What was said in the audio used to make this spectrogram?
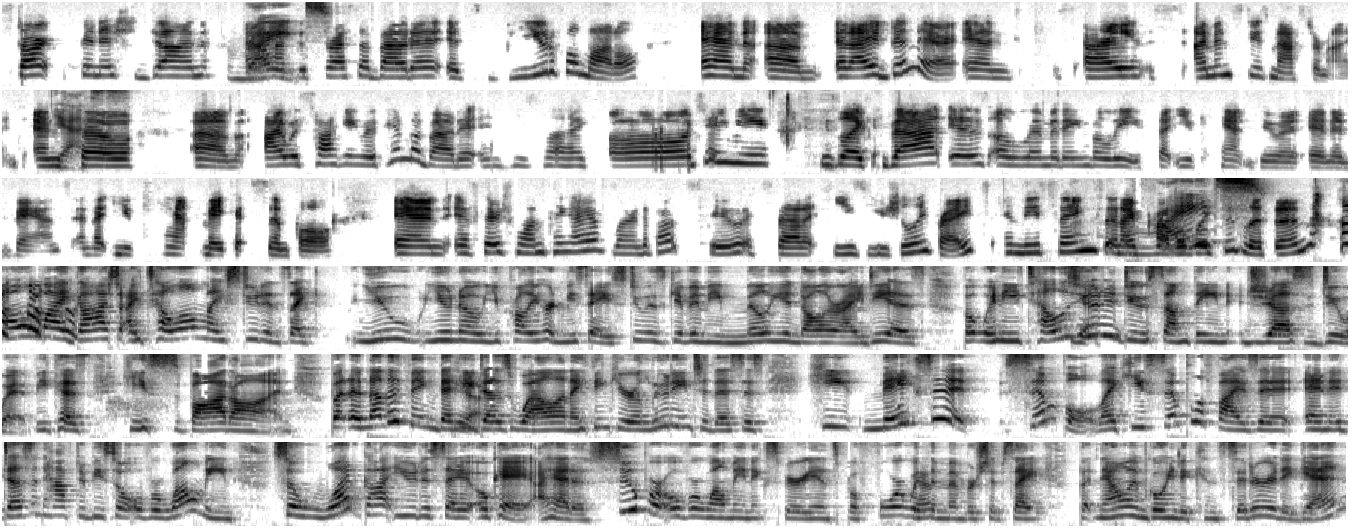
start, finish, done. I don't have to Right. stress about it. It's beautiful model. And, um, and I had been there and I, I'm in Stu's mastermind. And Yes. so, um, I was talking with him about it and he's like, Oh, Jamie, he's like, that is a limiting belief that you can't do it in advance and that you can't make it simple. And if there's one thing I have learned about Stu, it's that he's usually right in these things, and I probably Right? should listen. oh my gosh i tell all my students like you you know you've probably heard me say stu has given me million dollar ideas but when he tells Yeah. you to do something just do it because he's spot on but another thing that he does well and i think you're alluding to this is he makes it simple like he simplifies it and it doesn't have to be so overwhelming so what got you to say okay i had a super overwhelming experience before with Yep. the membership site but now i'm going to consider it again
